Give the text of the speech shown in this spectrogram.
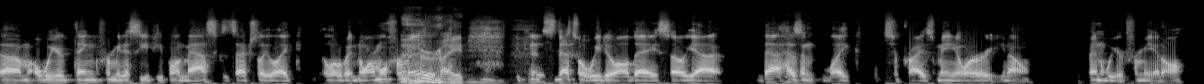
um, a weird thing for me to see people in masks. It's actually like a little bit normal for me. right. because that's what we do all day. So yeah, that hasn't like surprised me or you know been weird for me at all.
